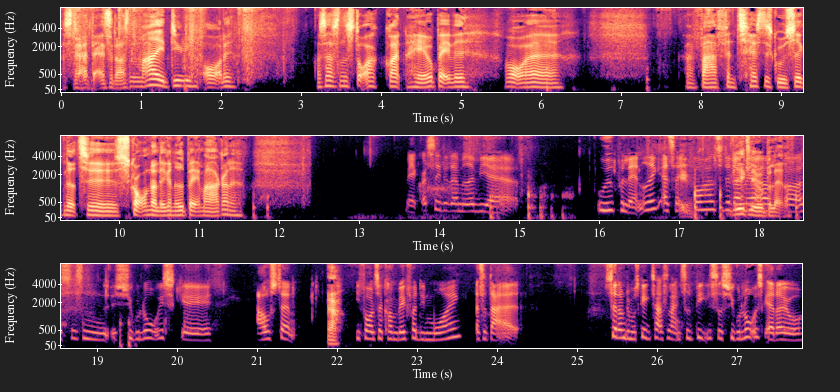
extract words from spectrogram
altså, der, altså, der er sådan en meget idyll over det. Og så er sådan en stor grøn have bagved, hvor øh, der var fantastisk udsigt ned til skoven, der ligger nede bag markerne. Men jeg kan godt se det der med, at vi er ude på landet, ikke? Altså i forhold til det Virkelig der med at, og også sådan psykologisk øh, afstand Ja. i forhold til at komme væk fra din mor, ikke? Altså der er, selvom det måske ikke tager så lang tid bil, så psykologisk er der jo,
